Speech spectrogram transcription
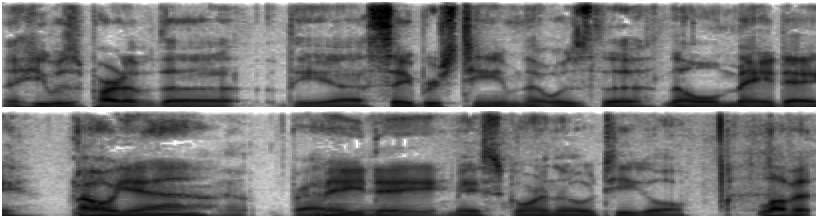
Uh, he was part of the the uh, Sabres team that was the, the old May Day. Oh yeah, Brad May Day. May scoring the OT goal. love it.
